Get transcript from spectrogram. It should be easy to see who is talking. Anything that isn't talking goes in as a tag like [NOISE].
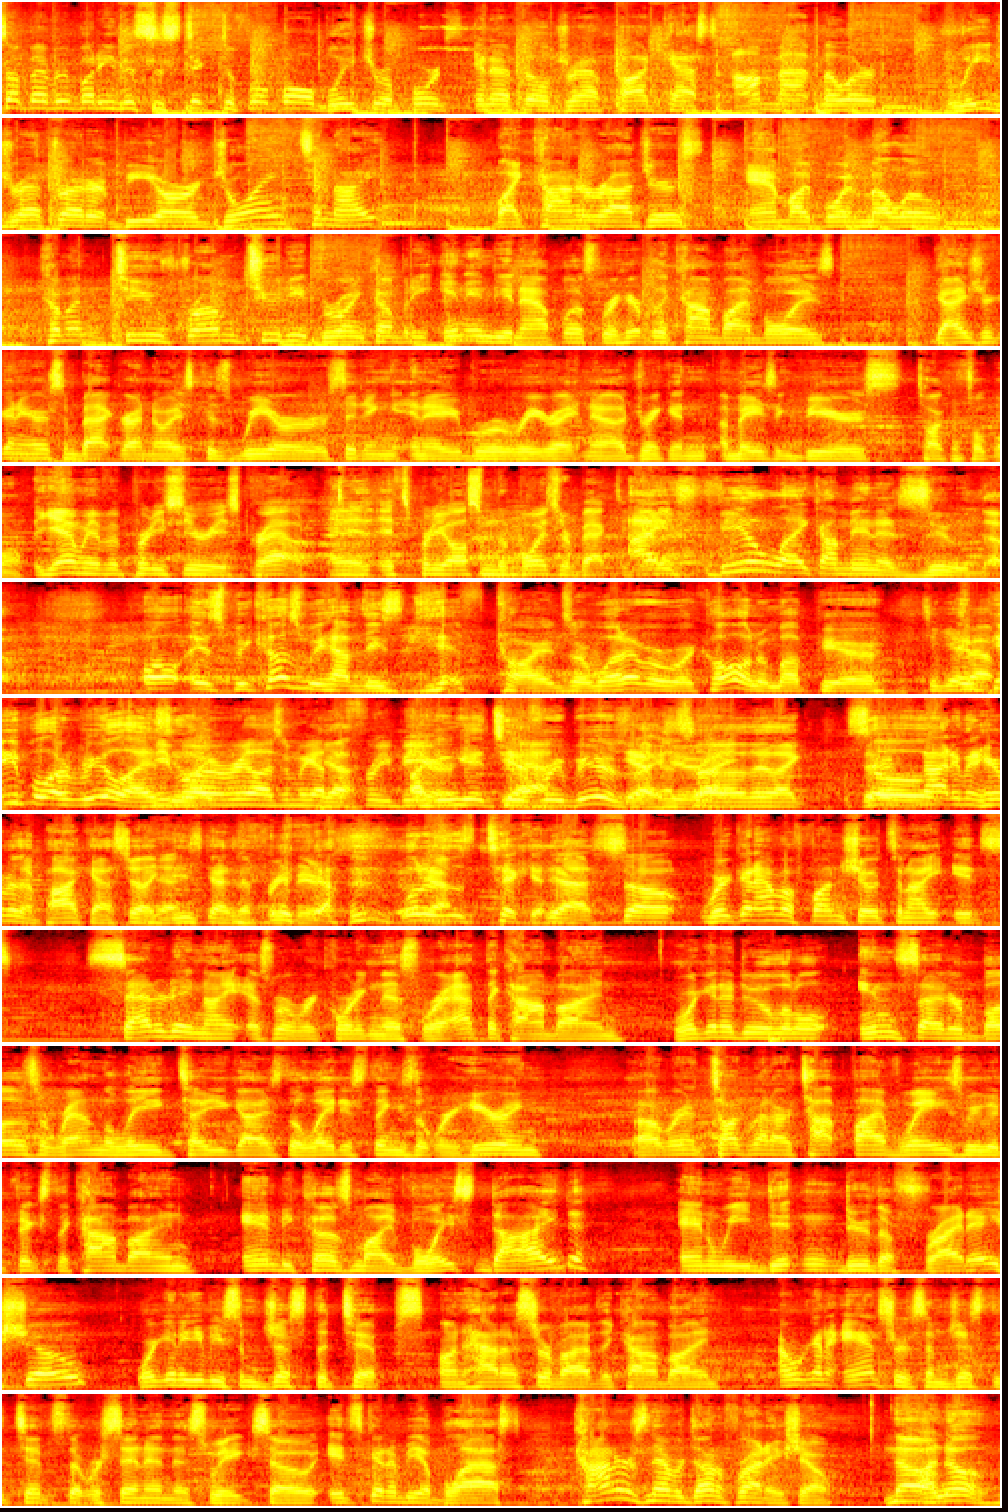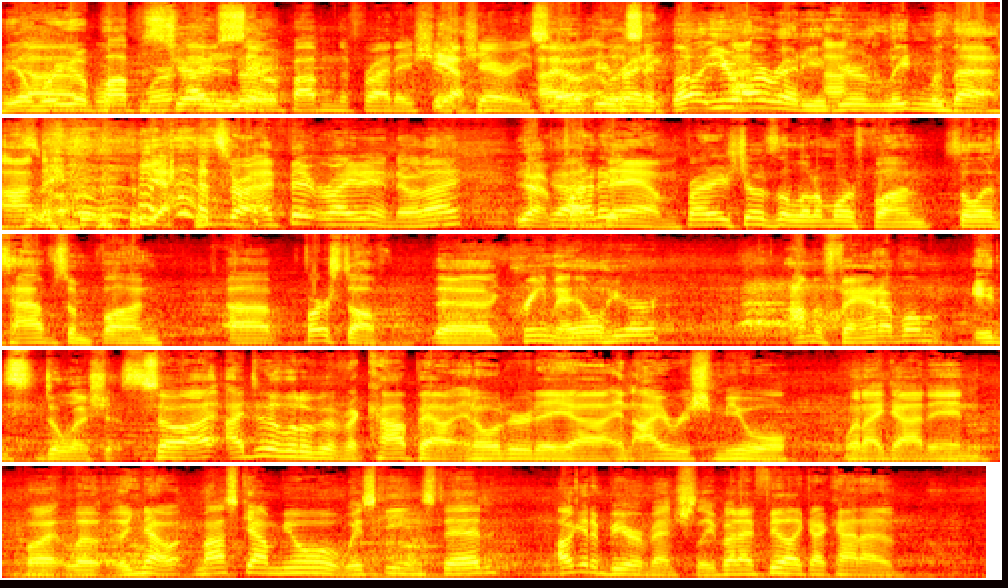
Speaker 1: What's up, everybody? This is Stick to Football, Bleacher Report's NFL Draft Podcast. I'm Matt Miller, lead draft writer at BR, joined tonight by Connor Rogers and my boy Mello, coming to you from Two Deep Brewing Company in Indianapolis. We're here for the Combine Boys. Guys, you're going to hear some background noise because we are sitting in a brewery right now, drinking amazing beers, talking football.
Speaker 2: Yeah, we have a pretty serious crowd, and it's pretty awesome. The boys are back together.
Speaker 1: I feel like I'm in a zoo, though.
Speaker 3: Well, it's because we have these [LAUGHS] gift cards or whatever we're calling them up here,
Speaker 1: To get
Speaker 3: and
Speaker 1: up.
Speaker 3: people are realizing.
Speaker 2: People
Speaker 3: like,
Speaker 2: are realizing we got
Speaker 1: Yeah.
Speaker 2: the free beer.
Speaker 3: I can get two
Speaker 2: Yeah.
Speaker 3: free beers
Speaker 1: Yeah,
Speaker 3: right here.
Speaker 1: so they're like,
Speaker 3: So-
Speaker 1: they're not even here for the podcast. They're like,
Speaker 2: Yeah.
Speaker 1: these guys have free [LAUGHS] beers.
Speaker 3: What is
Speaker 1: Yeah.
Speaker 3: this ticket?
Speaker 1: Yeah, so we're gonna have a fun show tonight. It's Saturday night as we're recording this. We're at the combine. We're gonna do a little insider buzz around the league, tell you guys the latest things that we're hearing. Uh, we're gonna talk about our top five ways we would fix the combine. And because my voice died and we didn't do the Friday show, we're gonna give you some just the tips on how to survive the combine. And we're gonna answer some just the tips that were sent in this week. So it's gonna be a blast. Connor's never done a Friday show.
Speaker 2: No,
Speaker 3: I know. Yeah, we're gonna pop his
Speaker 2: we're-
Speaker 3: cherry
Speaker 2: I was say
Speaker 3: tonight.
Speaker 2: we're popping the Friday show cherry. So,
Speaker 1: I hope you're
Speaker 2: uh, listen,
Speaker 1: ready. Well, you
Speaker 2: I-
Speaker 1: are ready if
Speaker 2: I-
Speaker 1: you're leading with that. so. [LAUGHS]
Speaker 2: yeah, that's right. I fit right in, don't I?
Speaker 1: Yeah,
Speaker 2: God
Speaker 1: Friday.
Speaker 2: Damn.
Speaker 1: Friday show's a little more fun, so let's have some fun. Uh, first off, the cream ale here, I'm a fan of them. It's delicious.
Speaker 2: So I, I did a little bit of a cop out and ordered a uh, an Irish Mule when I got in, but li- you know Moscow Mule whiskey instead. I'll get a beer eventually, but I feel like I kind of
